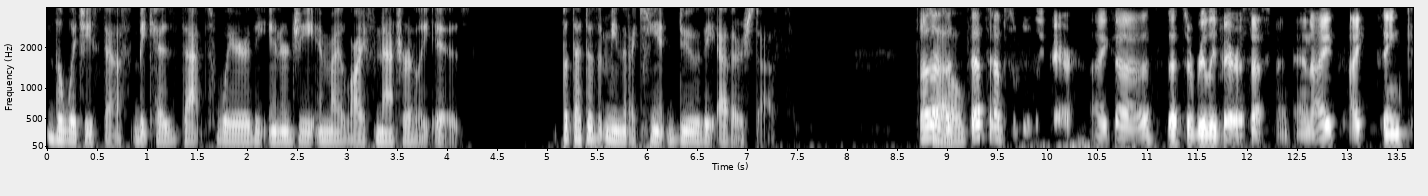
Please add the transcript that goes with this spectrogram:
the witchy stuff because that's where the energy in my life naturally is. But that doesn't mean that I can't do the other stuff. No, no, so that- that's absolutely fair. Like uh, that's that's a really fair assessment, and I I think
